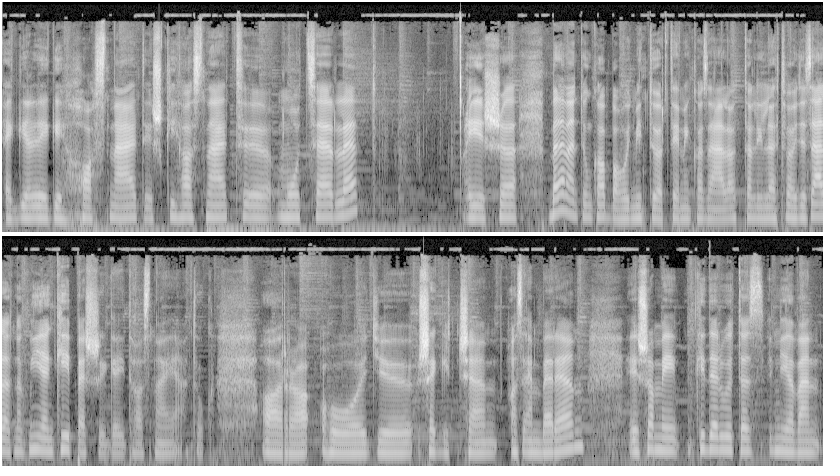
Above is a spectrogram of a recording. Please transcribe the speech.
eléggé használt és kihasznált ö, módszer lett, és belementünk abba, hogy mi történik az állattal, illetve hogy az állatnak milyen képességeit használjátok arra, hogy segítsen az emberen, és ami kiderült, az nyilván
